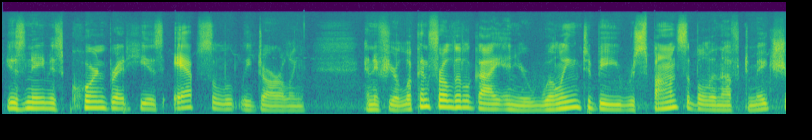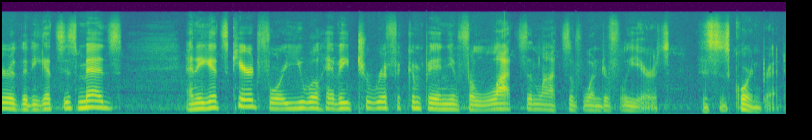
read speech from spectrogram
His name is Cornbread. He is absolutely darling. And if you're looking for a little guy and you're willing to be responsible enough to make sure that he gets his meds and he gets cared for, you will have a terrific companion for lots and lots of wonderful years. This is Cornbread.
